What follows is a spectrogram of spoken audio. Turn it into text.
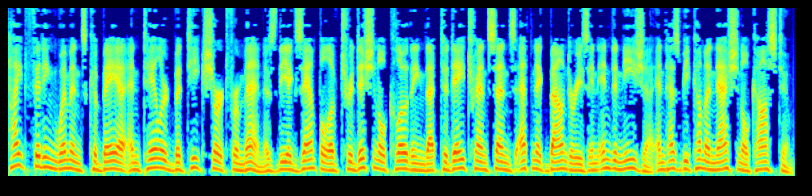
Tight-fitting women's kebaya and tailored batik shirt for men is the example of traditional clothing that today transcends ethnic boundaries in Indonesia and has become a national costume.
